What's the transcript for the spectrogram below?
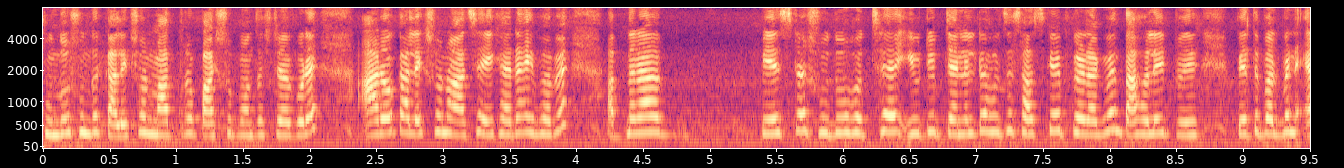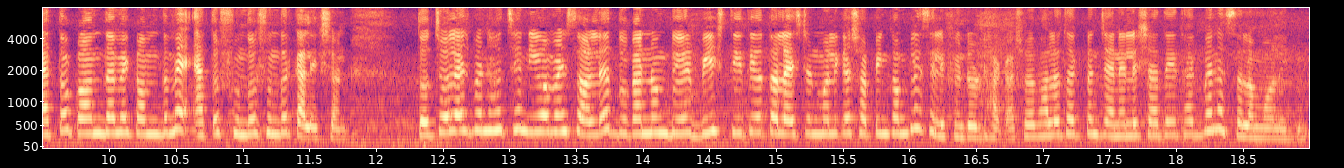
সুন্দর সুন্দর কালেকশন মাত্র পাঁচশো পঞ্চাশ টাকা করে। আরও কালেকশনও আছে এখানে এইভাবে আপনারা পেজটা শুধু হচ্ছে ইউটিউব চ্যানেলটা হচ্ছে সাবস্ক্রাইব করে রাখবেন, তাহলেই পেতে পারবেন এত কম দামে কম দামে এত সুন্দর সুন্দর কালেকশন তো চলে আসবেন হচ্ছে নিয়মের সল্লে দোকান নং দুয়ের বিশ, তৃতীয় তলা eastern Mallika shopping complex elephant road Dhaka. সবাই ভালো থাকবেন চ্যানেলের সাথেই থাকবেন। আসসালামু আলাইকুম।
